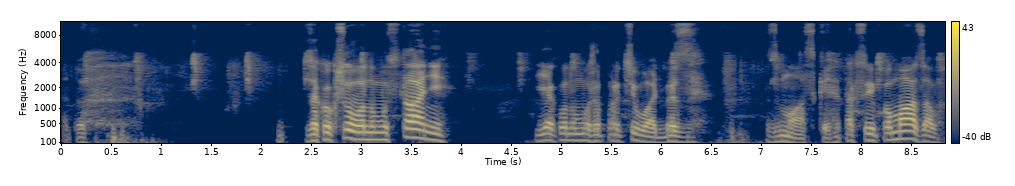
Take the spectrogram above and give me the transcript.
А то в закоксованому стані, як воно може працювати без змазки. Я так собі помазав.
